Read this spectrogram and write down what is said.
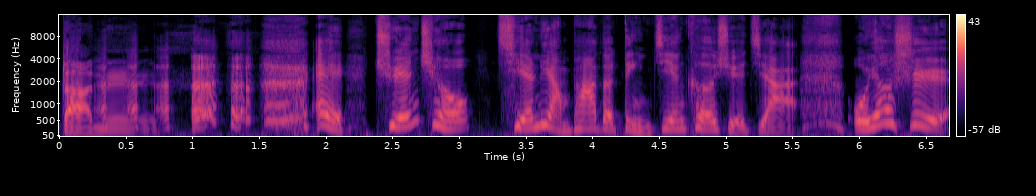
大呢？哎，全球。前两趴的顶尖科学家，我要是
